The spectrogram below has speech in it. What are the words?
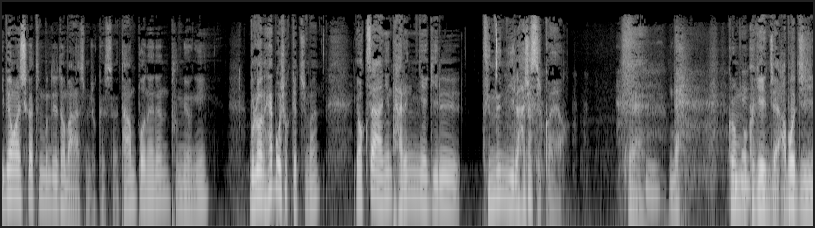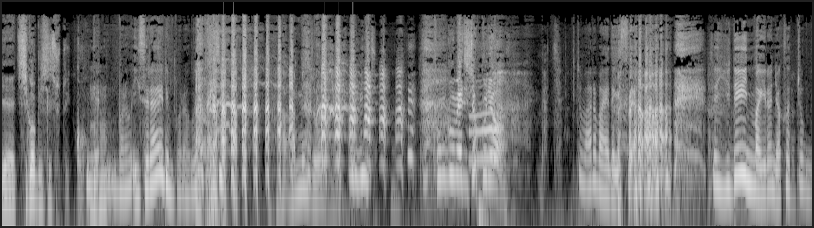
이병헌 씨 같은 분들이 더 많았으면 좋겠어요. 다음번에는 분명히, 물론 해보셨겠지만, 역사 아닌 다른 얘기를 듣는 일을 하셨을 거예요. 네. 음. 네. 그럼 뭐 근데- 그게 이제 아버지의 직업이실 수도 있고. 근데 음흠. 뭐라고 이스라엘이 뭐라고요? 아, 한민족. 궁금해지셨군요. 좀 알아봐야 되겠어요. 저 유대인 막 이런 역사 좀,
